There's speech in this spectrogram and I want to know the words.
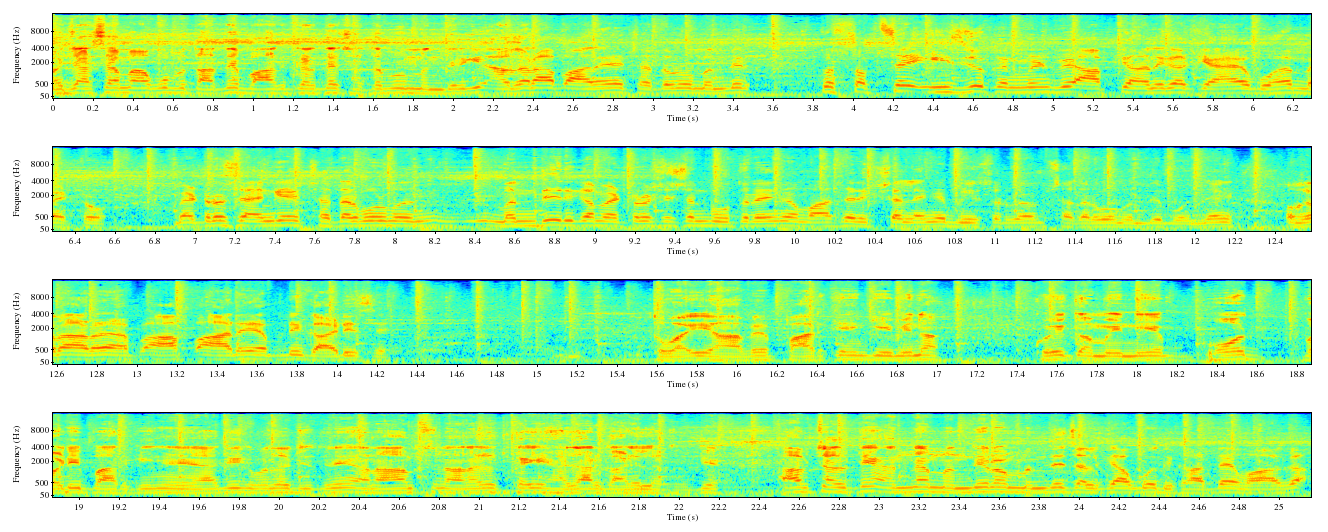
और जैसे हम आपको बताते हैं, बात करते हैं छतरपुर मंदिर की। अगर आप आ रहे हैं छतरपुर मंदिर तो सबसे ईजी और कन्वीनियंट वे आपके आने का क्या है, वो है मेट्रो मेट्रो से आएँगे, छतरपुर मंदिर का मेट्रो स्टेशन पर उतरेंगे, वहाँ से रिक्शा लेंगे, बीस रुपये हम छतरपुर मंदिर पहुँच जाएँगे। अगर आ रहे हैं, आप आ रहे हैं अपनी गाड़ी से तो भाई यहाँ पे पार्किंग की भी ना कोई कमी नहीं है। बहुत बड़ी पार्किंग है यहाँ की मतलब जितने आराम से नाना कई हज़ार गाड़ी लग सकती है। अब चलते हैं अंदर मंदिर और मंदिर चल के आपको दिखाते हैं वहाँ का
